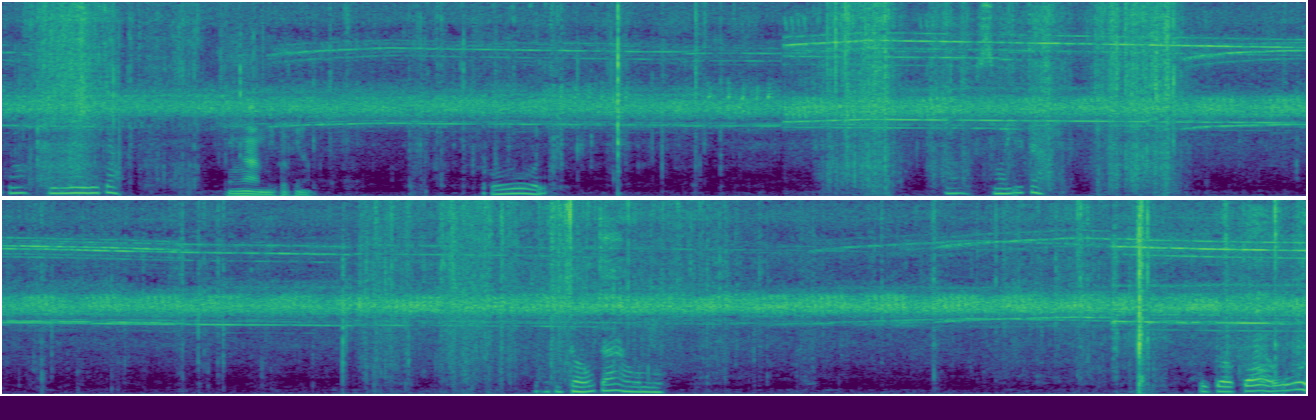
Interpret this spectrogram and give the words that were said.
เอากินเลยอยู่จ้ะยังงามอยู่ครับพี่น้องโอ้ยอ้าวสวยอยู่จ้ะดอก ที่สองจ้าผมนี่อีกดอกจ้าโอ้ย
